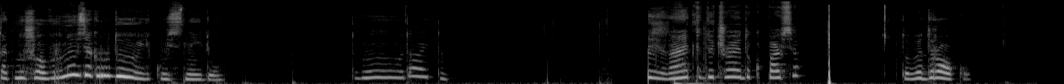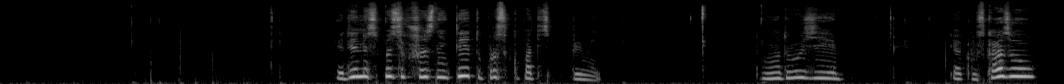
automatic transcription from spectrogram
Так, ну що, вернусь, як руду якусь знайду. Тому давайте. Знаєте, до чого я докупався? До бедроку. Єдиний спосіб щось знайти, то просто копатись по прямій. Тому, друзі, як розказував,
